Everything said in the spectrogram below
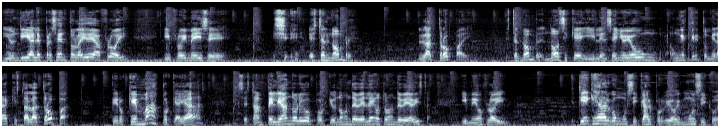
Y un día le presento la idea a Floyd y Floyd me dice este es el nombre la tropa de este es el nombre no sí que y le enseño yo un, un escrito mira aquí está la tropa pero ¿qué más? Porque allá se están peleando, le digo, porque unos son de Belén, otros son de Bellavista. Y me dijo Floyd, tiene que ser algo musical, porque yo soy músico.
